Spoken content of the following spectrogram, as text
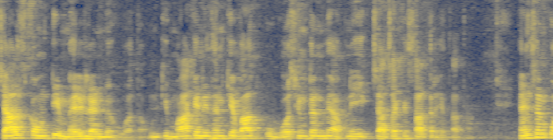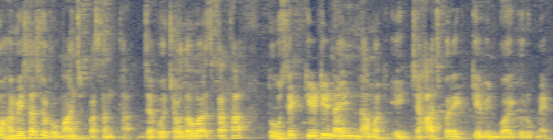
चार्ल्स काउंटी, मैरीलैंड में हुआ था। उनकी माँ के निधन के बाद वो वॉशिंगटन में अपने एक चाचा के साथ रहता था। हेंसन को हमेशा से रोमांच पसंद था। जब वो चौदह वर्ष का था तो उसे नाइन नामक एक जहाज़ पर एक केबिन बॉय के रूप में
